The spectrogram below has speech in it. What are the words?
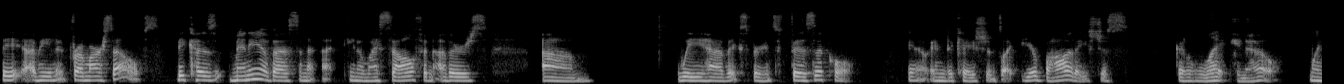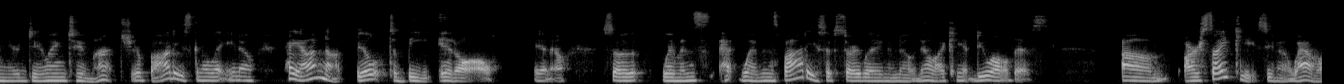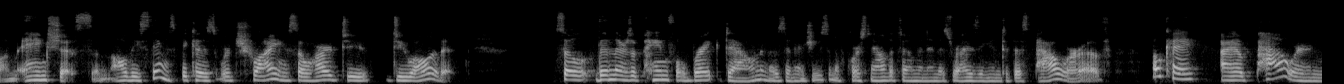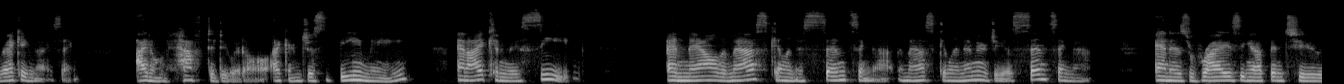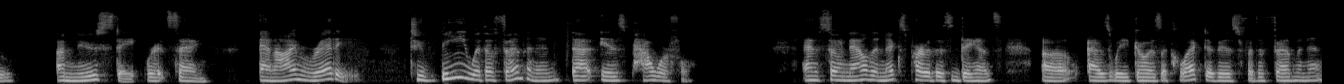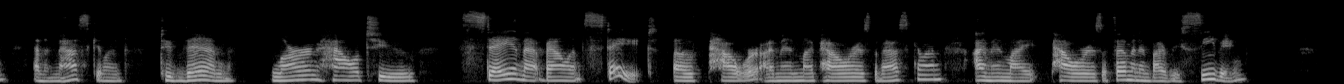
I mean, from ourselves, because many of us, and uh, you know, myself and others, um, we have experienced physical, you know, indications like your body's just going to let you know when you're doing too much. Your body's going to let you know, hey, I'm not built to be it all, you know. So women's women's bodies have started letting them know, no, I can't do all this um, our psyches, you know, wow, I'm anxious and all these things because we're trying so hard to do all of it. So then there's a painful breakdown in those energies. And of course, now the feminine is rising into this power of, okay, I have power in recognizing I don't have to do it all. I can just be me and I can receive. And now the masculine is sensing that. The masculine energy is sensing that and is rising up into a new state where it's saying, and I'm ready to be with a feminine that is powerful. And so now the next part of this dance, uh, as we go as a collective, is for the feminine and the masculine to then learn how to stay in that balanced state of power. I'm in my power as the masculine, I'm in my power as a feminine by receiving,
